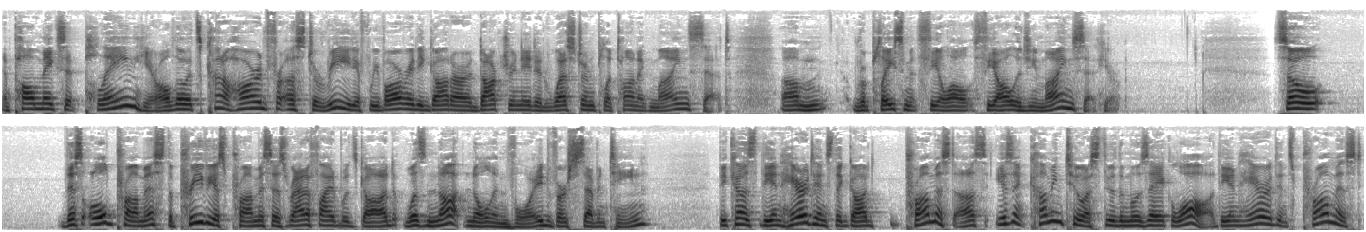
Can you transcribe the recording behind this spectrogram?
And Paul makes it plain here, although it's kind of hard for us to read if we've already got our indoctrinated Western Platonic mindset, um, replacement theolo- theology mindset here. So this old promise, the previous promise as ratified with God, was not null and void, verse 17, because the inheritance that God promised us isn't coming to us through the Mosaic law. The inheritance promised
